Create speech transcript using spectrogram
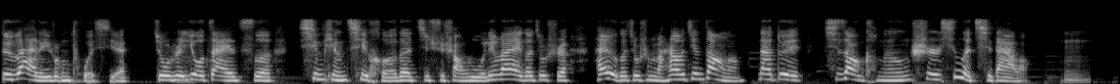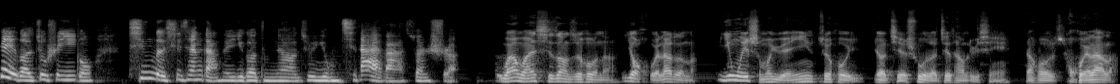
对外的一种妥协。就是又再一次心平气和的继续上路。另外一个就是，还有一个就是马上要进藏了，那对西藏可能是新的期待了。嗯，这个就是一种新的新鲜感的一个怎么样，就一种期待吧，算是。玩完西藏之后呢，要回来了呢？因为什么原因最后要结束了这趟旅行，然后回来了？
